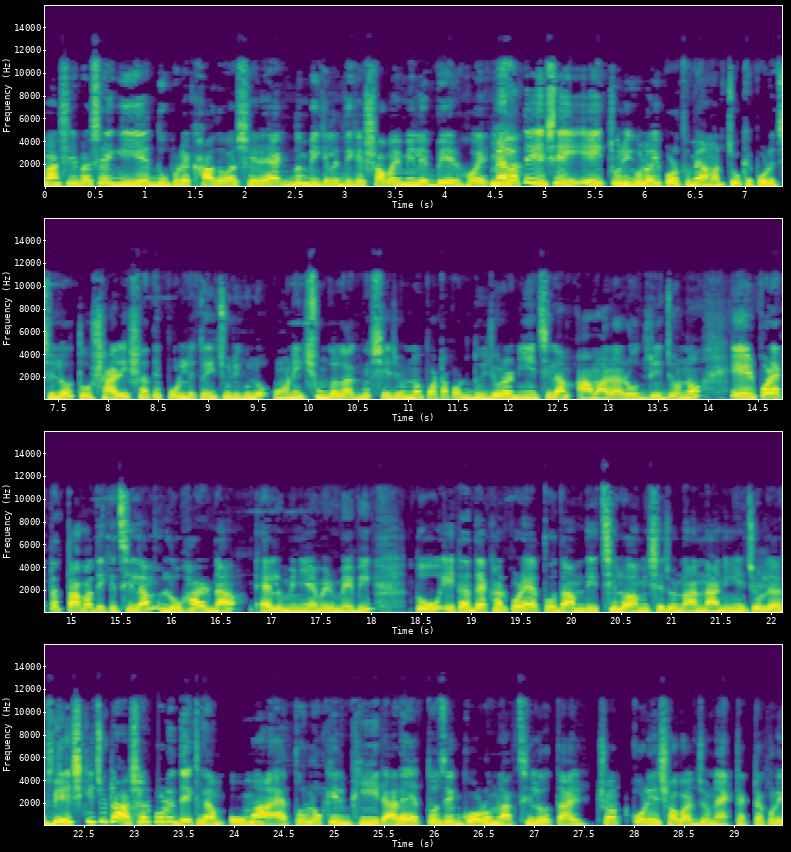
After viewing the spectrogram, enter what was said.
মাসির বাসায় গিয়ে দুপুরে খাওয়া দাওয়া সেরে একদম বিকেলের দিকে সবাই মিলে বের হয়ে মেলাতে এসেই এই চুরিগুলোই প্রথমে আমার চোখে পড়েছিল। তো শাড়ির সাথে পরলে তো এই চুড়িগুলো অনেক সুন্দর লাগবে। সেজন্য পটাপট দুই জোড়া নিয়েছিলাম আমার আর অদ্রির জন্য। এরপর একটা তাবা দেখেছিলাম, লোহার না, অ্যালুমিনিয়ামের মেবি। তো এটা দেখার পরে এত দাম দিচ্ছিল, আমি সেজন্য আর না নিয়ে চলে আসি বেশ কিছুটা আসার পরে দেখলাম, ওমা, এত লোকের ভিড়। আরে, এত যে গরম লাগছিল, তাই চট করে সবার জন্য একটা একটা করে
